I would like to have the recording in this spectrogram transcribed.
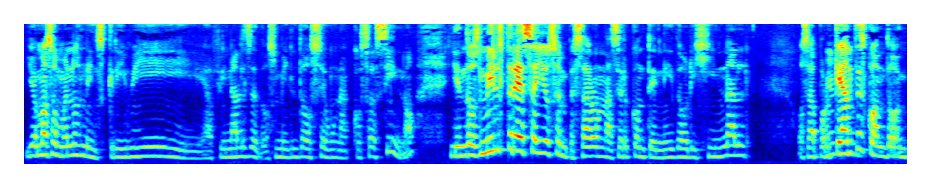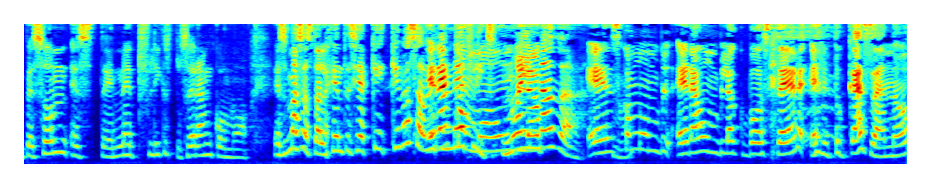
Yo más o menos me inscribí a finales de 2012, una cosa así, ¿no? Y en 2013 ellos empezaron a hacer contenido original. O sea, porque antes cuando empezó este Netflix, pues eran como, es más, hasta la gente decía, ¿qué, qué vas a ver en Netflix? No hay nada. Es como un, era un blockbuster en tu casa, ¿no?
